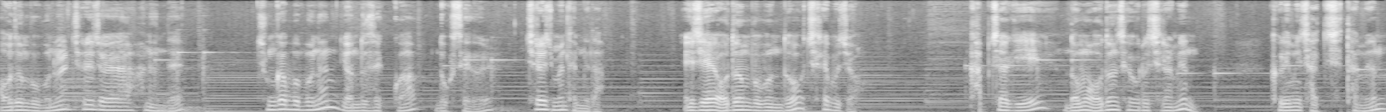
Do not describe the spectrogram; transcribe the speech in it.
어두운 부분을 칠해줘야 하는데 중간 부분은 연두색과 녹색을 칠해주면 됩니다. 이제 어두운 부분도 칠해보죠. 갑자기 너무 어두운 색으로 칠하면 그림이 자칫하면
